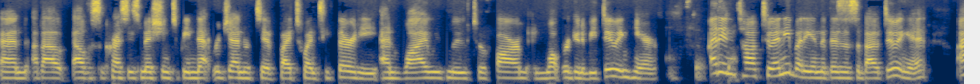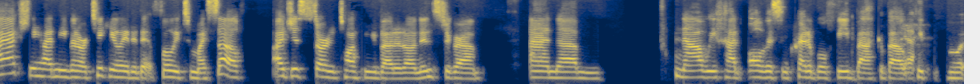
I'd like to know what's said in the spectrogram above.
and about Elvis and Kresse's mission to be net regenerative by 2030 and why we've moved to a farm and what we're going to be doing here. I didn't talk to anybody in the business about doing it. I actually hadn't even articulated it fully to myself. I just started talking about it on Instagram. And um, now we've had all this incredible feedback about yeah. people who,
